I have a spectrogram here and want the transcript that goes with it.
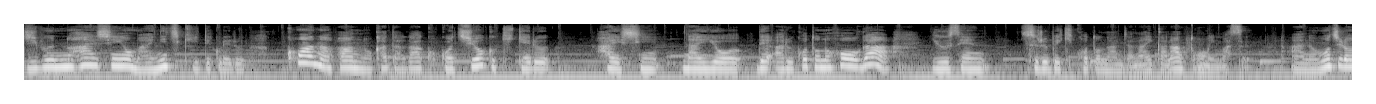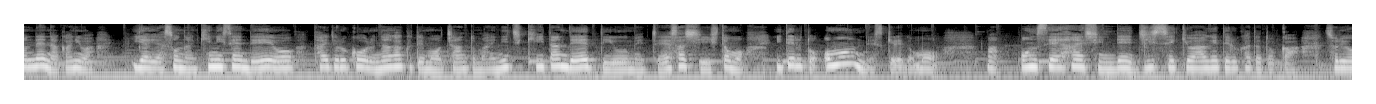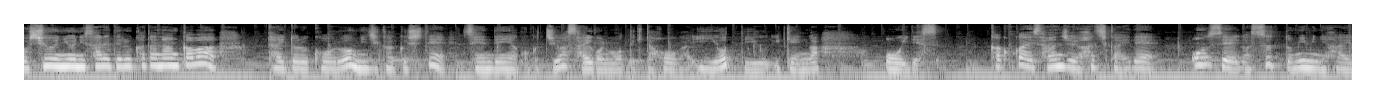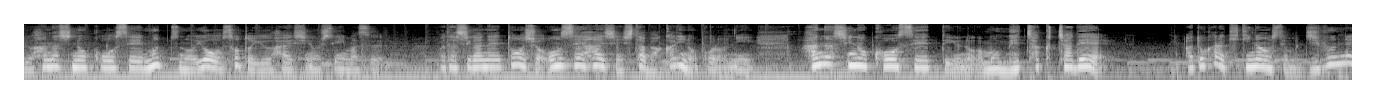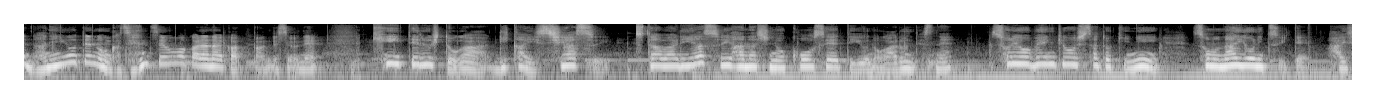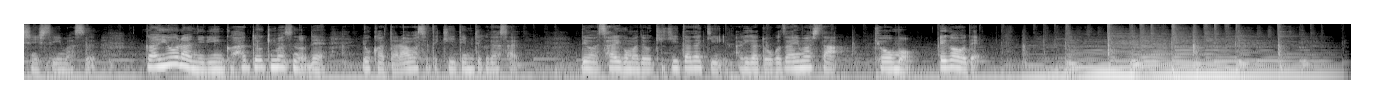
自分の配信を毎日聞いてくれるコアなファンの方が心地よく聞ける配信内容であることの方が優先するべきことなんじゃないかなと思います。あのもちろんね中にはいやいやそんなん気にせんでええよタイトルコール長くてもちゃんと毎日聞いたんでっていうめっちゃ優しい人もいてると思うんですけれども、まあ、音声配信で実績を上げてる方とかそれを収入にされてる方なんかはタイトルコールを短くして宣伝や告知は最後に持ってきた方がいいよっていう意見が多いです。過去回38回で音声がスッと耳に入る話の構成6つの要素という配信をしています。私がね当初音声配信したばかりの頃に話の構成っていうのがもうめちゃくちゃで後から聞き直しても自分で何言うてんのか全然わからなかったんですよね。聞いてる人が理解しやすい伝わりやすい話の構成っていうのがあるんですね。それを勉強した時にその内容について配信しています。概要欄にリンク貼っておきますのでよかったら合わせて聞いてみてください。では最後までお聴きいただきありがとうございました。今日も笑顔で。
